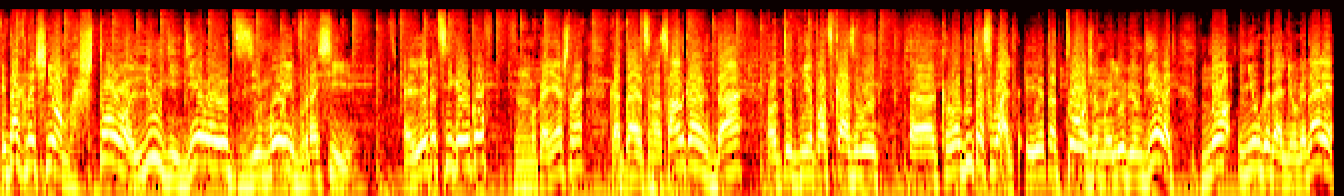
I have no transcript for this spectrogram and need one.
Итак, начнем. Что люди делают зимой в России? Лепят снеговиков? Ну, конечно. Катаются на санках, да. Вот тут мне подсказывают, э, кладут асфальт. И это тоже мы любим делать, но не угадали, не угадали.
